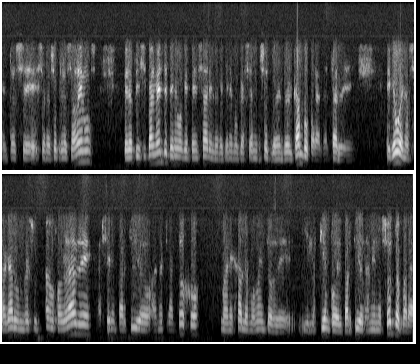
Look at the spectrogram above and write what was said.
entonces eso nosotros lo sabemos, pero principalmente tenemos que pensar en lo que tenemos que hacer nosotros dentro del campo para tratar de, de que bueno, sacar un resultado favorable, hacer un partido a nuestro antojo, manejar los momentos de, y los tiempos del partido también nosotros para,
